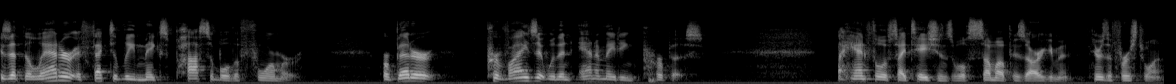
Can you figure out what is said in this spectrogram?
is that the latter effectively makes possible the former, or better, provides it with an animating purpose. A handful of citations will sum up his argument. Here's the first one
